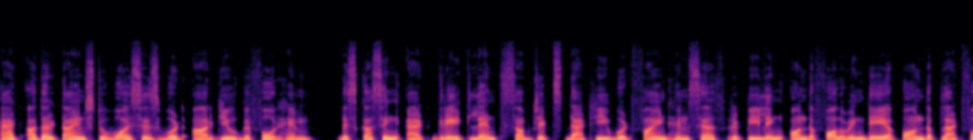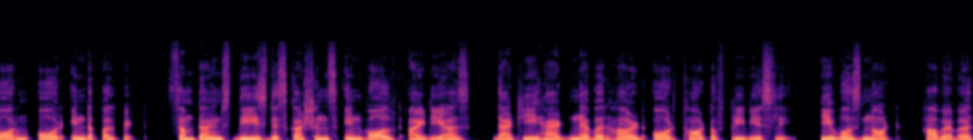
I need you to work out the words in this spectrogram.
At other times two voices would argue before him, discussing at great length subjects that he would find himself repealing on the following day upon the platform or in the pulpit. Sometimes these discussions involved ideas that he had never heard or thought of previously. He was not, however,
